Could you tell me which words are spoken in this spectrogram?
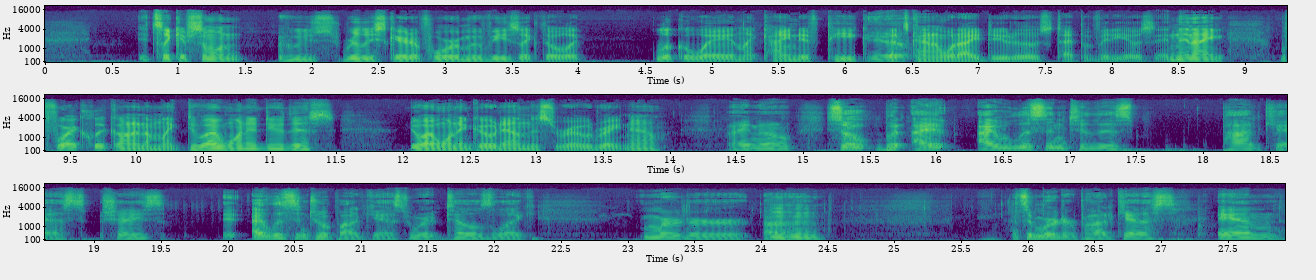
it's like if someone who's really scared of horror movies, like they'll like look away and like kind of peek. Yeah. That's kind of what I do to those type of videos. And then I, before I click on it, I'm like, do I want to do this? Do I want to go down this road right now? I know. So, but I I listened to this podcast. Should I listened to a podcast where it tells like murder. Uh, hmm It's a murder podcast, and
